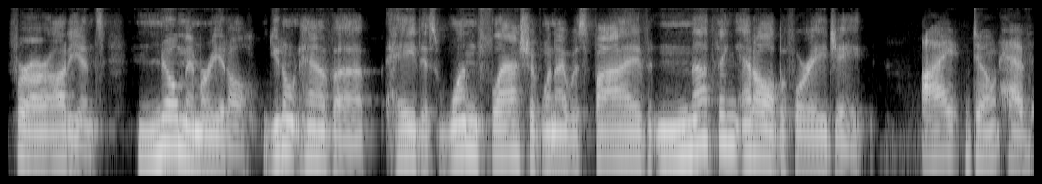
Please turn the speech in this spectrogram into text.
for our audience: no memory at all. You don't have a hey, this one flash of when I was five. Nothing at all before age eight. I don't have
